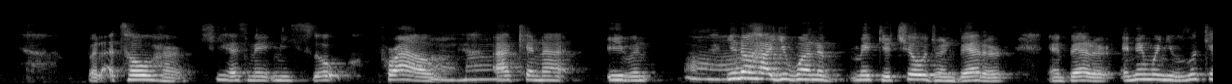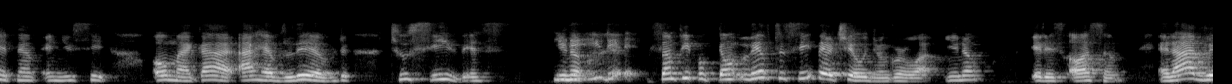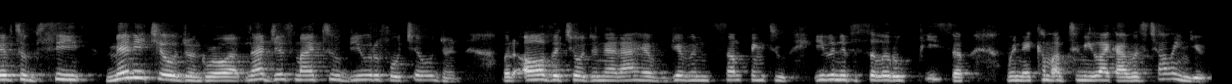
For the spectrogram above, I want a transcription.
but I told her she has made me so proud. Oh, I cannot even, Aww. you know how you want to make your children better and better. And then when you look at them and you see, oh my God, I have lived to see this. You, you know, did, you did it. Some people don't live to see their children grow up, you know? It is awesome. And I've lived to see many children grow up, not just my two beautiful children, but all the children that I have given something to, even if it's a little piece of when they come up to me, like I was telling you,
